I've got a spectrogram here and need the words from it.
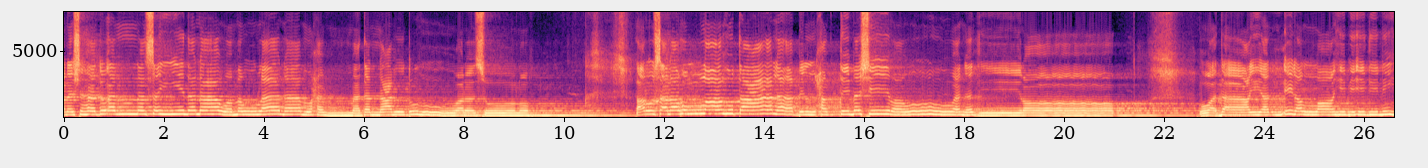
ونشهد أن سيدنا ومولانا محمدا عبده ورسوله. أرسله الله تعالى بالحق بشيرا ونذيرا. وداعيا إلى الله بإذنه.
